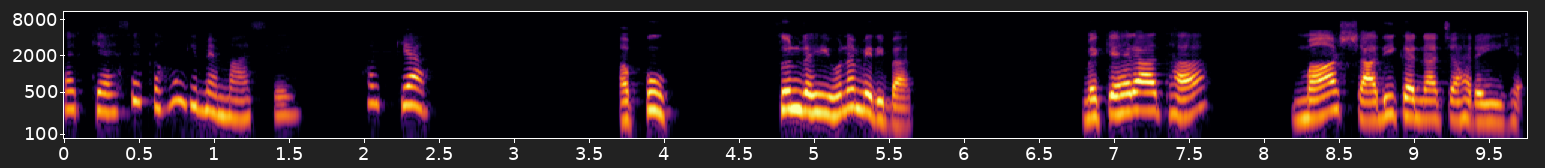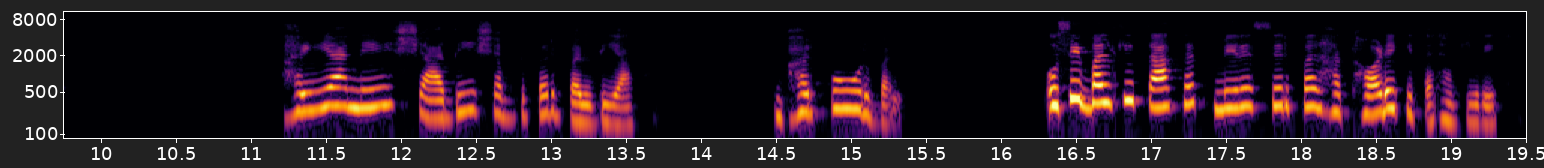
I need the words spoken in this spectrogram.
पर कैसे कहूँगी मैं माँ से? और क्या? अपू सुन रही हो ना मेरी बात? मैं कह रहा था माँ शादी करना चाह रही है। भैया ने शादी शब्द पर बल दिया था। भरपूर बल। उसी बल की ताकत मेरे सिर पर हथौड़े की तरह गिरी थी।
